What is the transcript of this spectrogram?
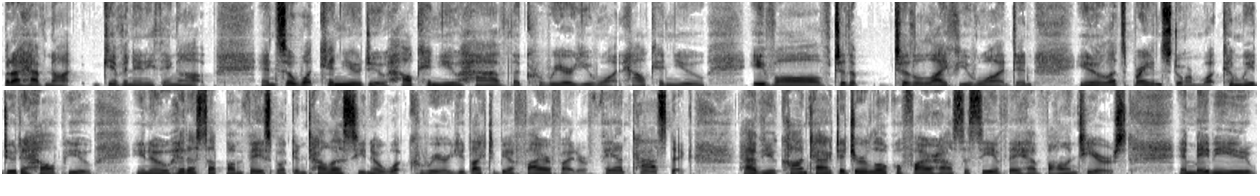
but I have not given anything up. And so, what can you do? How can you have the career you want? How can you evolve to the to the life you want and you know let's brainstorm what can we do to help you you know hit us up on facebook and tell us you know what career you'd like to be a firefighter fantastic have you contacted your local firehouse to see if they have volunteers? And maybe you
